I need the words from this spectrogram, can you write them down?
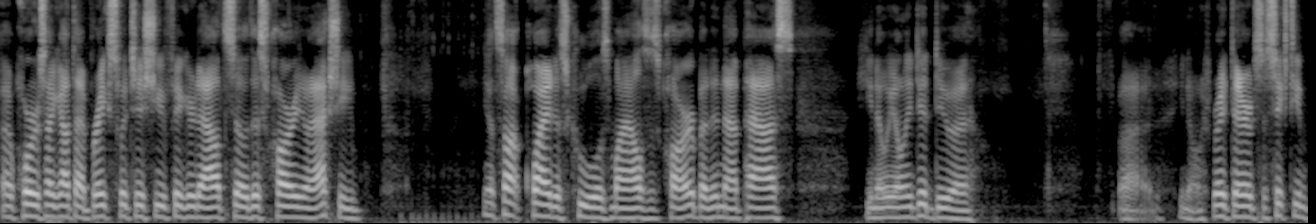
of course, I got that brake switch issue figured out. So this car, you know, actually, you know, it's not quite as cool as Miles's car, but in that pass, you know, we only did do a uh, you know, right there, it's a 60,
